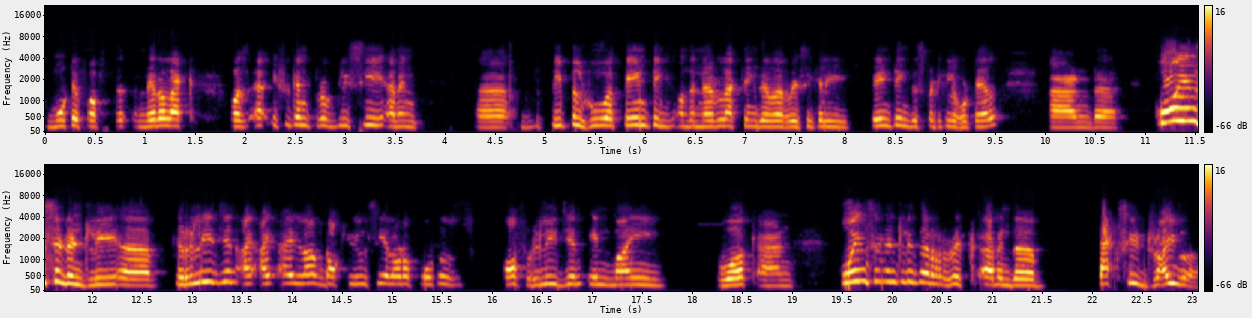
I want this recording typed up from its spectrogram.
motif of the Nerolac. Was uh, if you can probably see, I mean, uh, the people who were painting on the Nerolac thing, they were basically painting this particular hotel, and uh, coincidentally, religion. I, I I love doc. You'll see a lot of photos of religion in my work, and coincidentally, the I mean the taxi driver.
